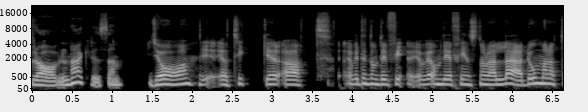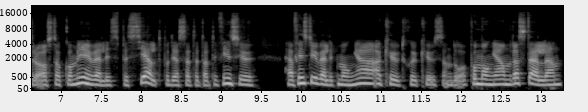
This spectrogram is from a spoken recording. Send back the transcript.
dra av den här krisen? Ja, jag tycker att, jag vet inte om det, om det finns några lärdomar att dra. Stockholm är ju väldigt speciellt på det sättet att det finns ju, här finns det ju väldigt många akutsjukhus ändå. På många andra ställen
